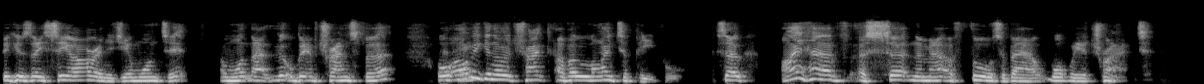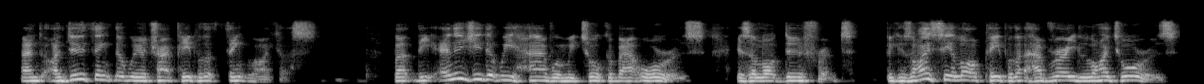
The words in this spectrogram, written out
because they see our energy and want it and want that little bit of transfer? Or okay. are we going to attract other lighter people? So I have a certain amount of thought about what we attract. And I do think that we attract people that think like us. But the energy that we have when we talk about auras is a lot different because I see a lot of people that have very light auras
